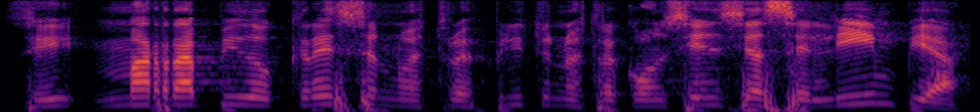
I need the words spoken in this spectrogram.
¿sí? más rápido crece nuestro espíritu y nuestra conciencia se limpia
